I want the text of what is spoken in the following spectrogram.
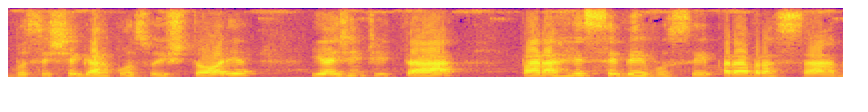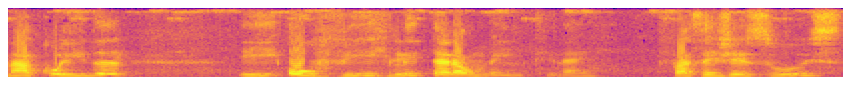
você chegar com a sua história e a gente está para receber você para abraçar na acolhida e ouvir literalmente né? Fazer Jesus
